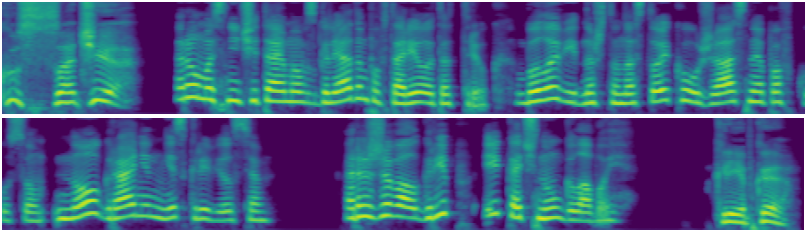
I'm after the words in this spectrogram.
«Кусача!» Рома с нечитаемым взглядом повторил этот трюк. Было видно, что настойка ужасная по вкусу, но Гранин не скривился. Разжевал гриб и качнул головой. «Крепкая.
